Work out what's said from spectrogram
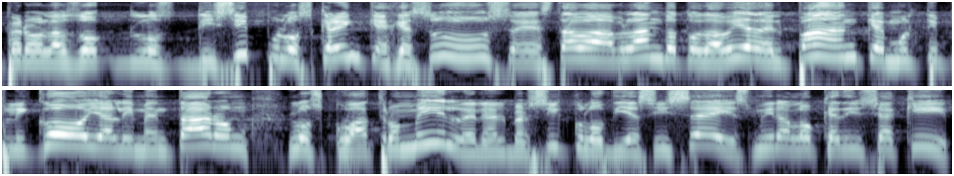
pero los, discípulos creen que Jesús estaba hablando todavía del pan que multiplicó y alimentaron los cuatro mil en el versículo 16. Mira lo que dice aquí.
